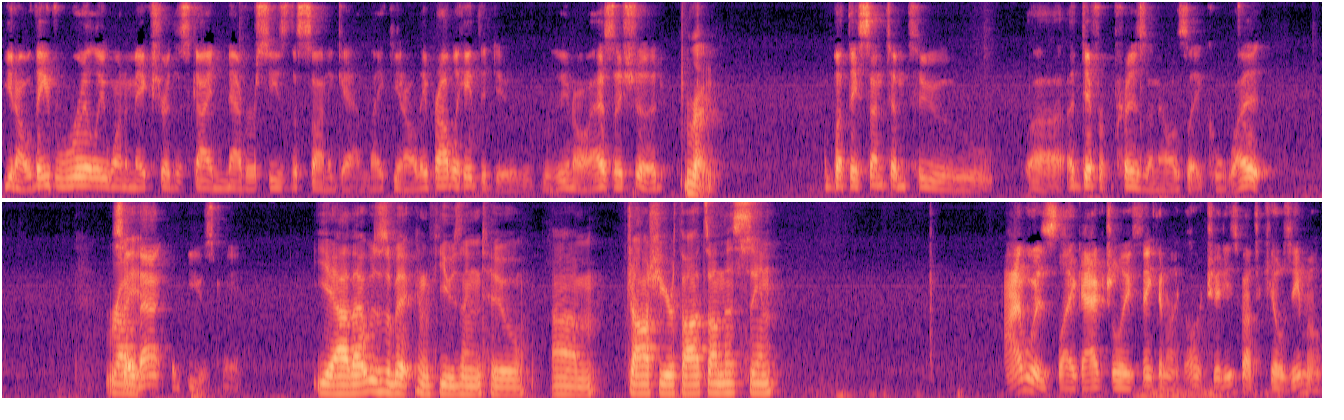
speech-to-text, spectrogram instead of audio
you know, they'd really want to make sure this guy never sees the sun again. Like, you know, they probably hate the dude, you know, as they should. Right. But they sent him to uh, a different prison. I was like, what? Right. So that confused me. yeah, that was a bit confusing too. Um, Josh, your thoughts on this scene? I was like actually thinking like, oh shit, he's about to kill Zemo,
